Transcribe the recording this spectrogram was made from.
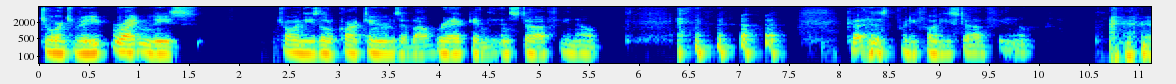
George be writing these, drawing these little cartoons about Rick and and stuff. You know, it's pretty funny stuff. You know.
